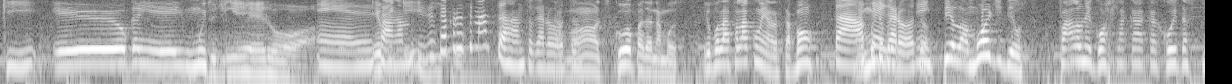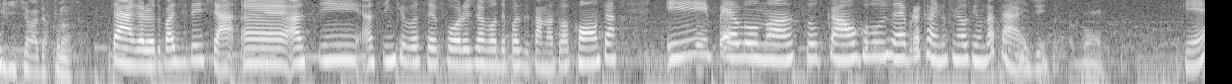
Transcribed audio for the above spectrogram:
que eu ganhei muito dinheiro. É, Eu só não fiquei precisa se aproximar tanto, Tá garoto. bom, desculpa, dona moça. Eu vou lá falar com elas, tá bom? Tá, ok, muito- garoto. Hein, pelo amor de Deus, fala o negócio lá com a, com a coisa das polícias lá da França. Tá, garoto, pode deixar. É, assim, assim que você for, eu já vou depositar na tua conta. E pelo nosso cálculo, já é pra cair no finalzinho da tarde. Tá bom. Quê?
